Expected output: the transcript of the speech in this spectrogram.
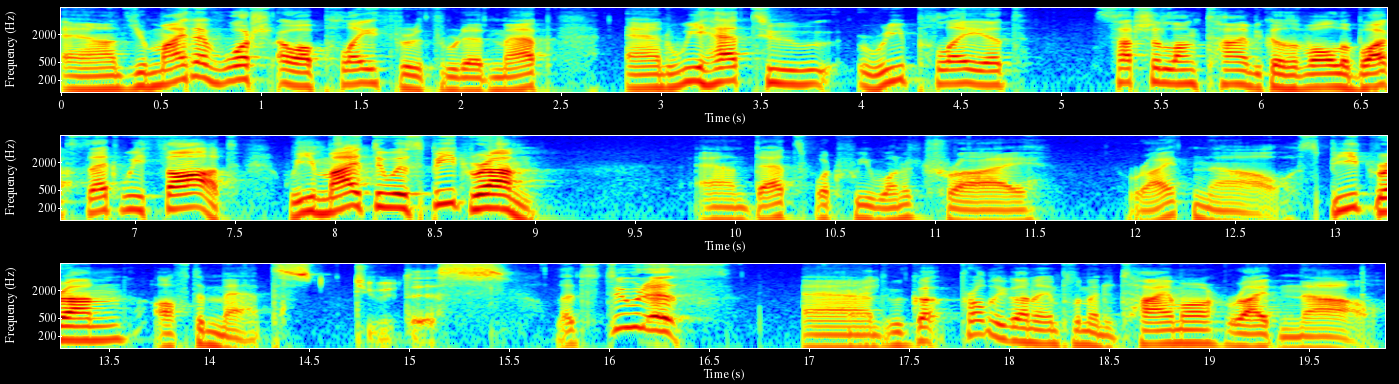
And you might have watched our playthrough through that map and we had to replay it such a long time because of all the bugs that we thought we might do a speed run. And that's what we want to try right now. Speed run of the map. Let's do this. Let's do this! And we're got, probably gonna implement a timer right now.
